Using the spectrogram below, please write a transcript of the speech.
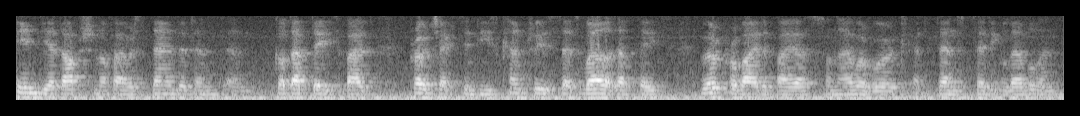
in the adoption of our standard and, and got updates about projects in these countries as well as updates were provided by us on our work at standard setting level and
